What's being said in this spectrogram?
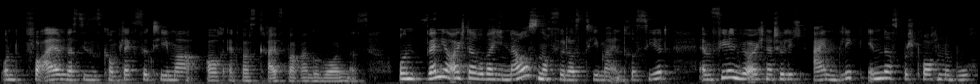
Und vor allem, dass dieses komplexe Thema auch etwas greifbarer geworden ist. Und wenn ihr euch darüber hinaus noch für das Thema interessiert, empfehlen wir euch natürlich einen Blick in das besprochene Buch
